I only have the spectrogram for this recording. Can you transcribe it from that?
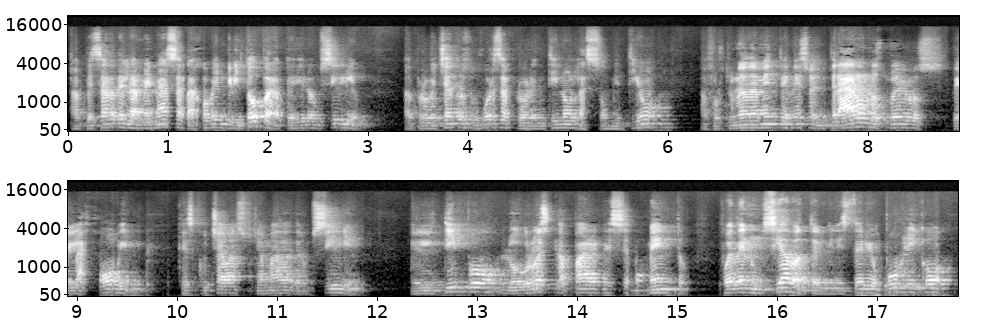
A pesar de la amenaza, la joven gritó para pedir auxilio. Aprovechando su fuerza, Florentino la sometió. Afortunadamente en eso entraron los suegros de la joven que escuchaban su llamada de auxilio. El tipo logró escapar en ese momento. Fue denunciado ante el Ministerio Público.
